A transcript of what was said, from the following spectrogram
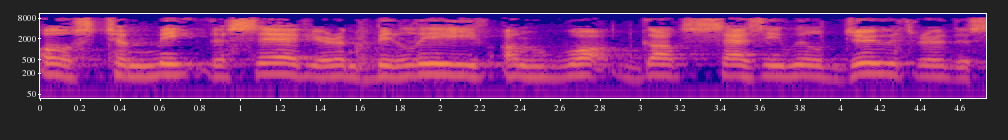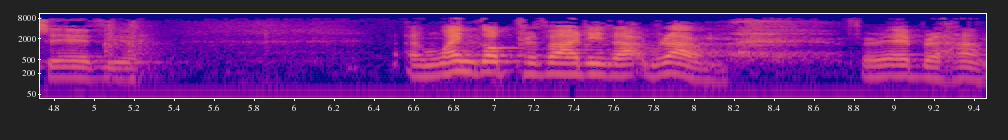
us to meet the Saviour and believe on what God says He will do through the Saviour. And when God provided that ram for Abraham,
